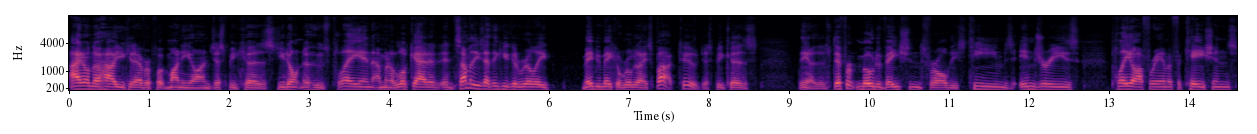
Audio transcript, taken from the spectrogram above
I don't know how you could ever put money on just because you don't know who's playing. I'm going to look at it, and some of these I think you could really maybe make a real nice buck too, just because you know there's different motivations for all these teams, injuries, playoff ramifications.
